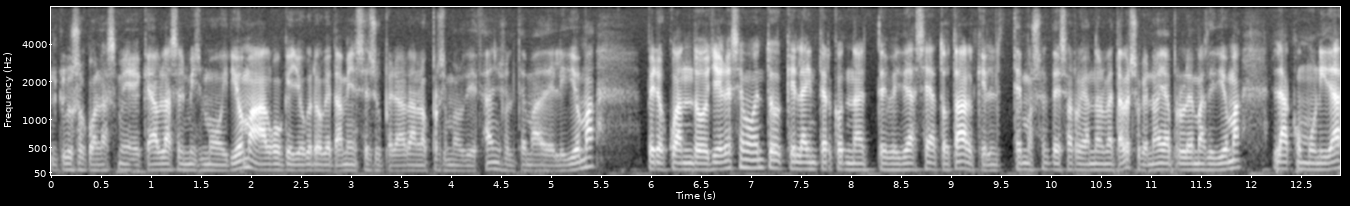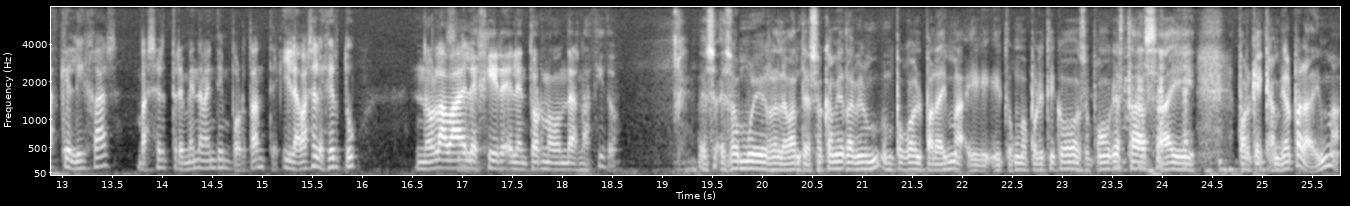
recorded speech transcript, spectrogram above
incluso con las que hablas el mismo idioma, algo que yo creo que también se superará en los próximos 10 años, el tema del idioma. Pero cuando llegue ese momento que la interconectividad sea total, que estemos desarrollando el metaverso, que no haya problemas de idioma, la comunidad que elijas va a ser tremendamente importante y la vas a elegir tú, no la va a elegir el entorno donde has nacido. Eso, es muy relevante. Eso cambia también un, poco el paradigma. Y, tú como político supongo que estás ahí porque cambió el paradigma.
